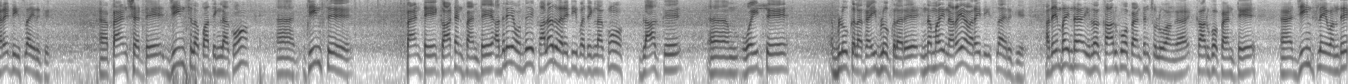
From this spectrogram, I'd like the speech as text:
வெரைட்டிஸ்லாம் இருக்குது பேண்ட் ஷர்ட்டு ஜீன்ஸில் பார்த்தீங்களாக்கும் ஜீன்ஸு பேண்ட்டு காட்டன் பேண்ட்டு அதுலேயே வந்து கலர் வெரைட்டி பார்த்தீங்களாக்கும் black white blue colour high blue colour இந்த மாதிரி நிறைய வெரைட்டிஸ்லாம் இருக்குது அதே மாதிரி இந்த இதில் கார்கோ பேண்ட்டுன்னு சொல்லுவாங்க கார்கோ பேண்ட்டு ஜீன்ஸ்லேயே வந்து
